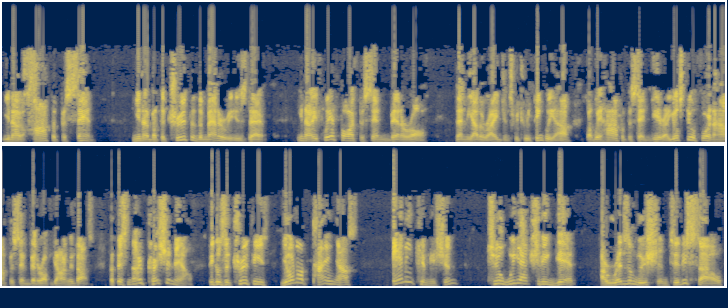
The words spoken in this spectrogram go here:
you know, half a percent. You know, but the truth of the matter is that, you know, if we're 5% better off than the other agents, which we think we are, but we're half a percent dearer, you're still four and a half percent better off going with us. But there's no pressure now because the truth is you're not paying us any commission till we actually get a resolution to this sale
